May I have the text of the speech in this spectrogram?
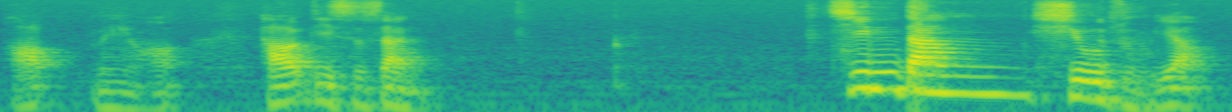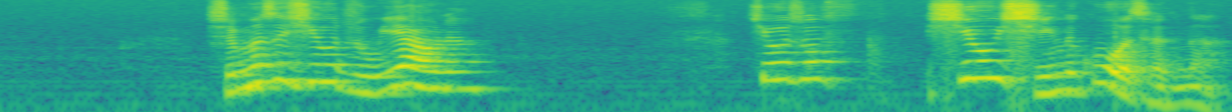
好，没有好，好，第十三，今当修主要。什么是修主要呢？就是说，修行的过程呢，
